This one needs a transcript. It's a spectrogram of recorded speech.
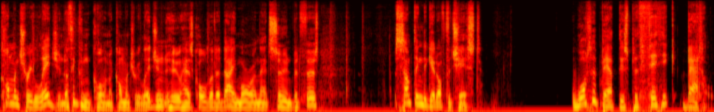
commentary legend. I think we can call him a commentary legend who has called it a day. More on that soon. But first, something to get off the chest. What about this pathetic battle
